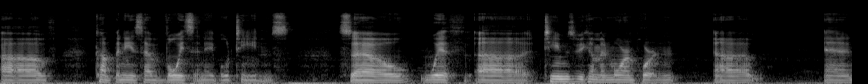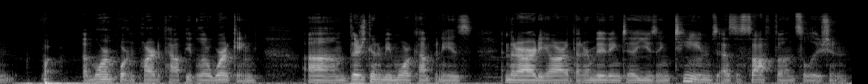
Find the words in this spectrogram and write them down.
of companies have voice enabled teams. So, with uh, teams becoming more important uh, and a more important part of how people are working, um, there's going to be more companies, and there already are, that are moving to using Teams as a soft phone solution.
